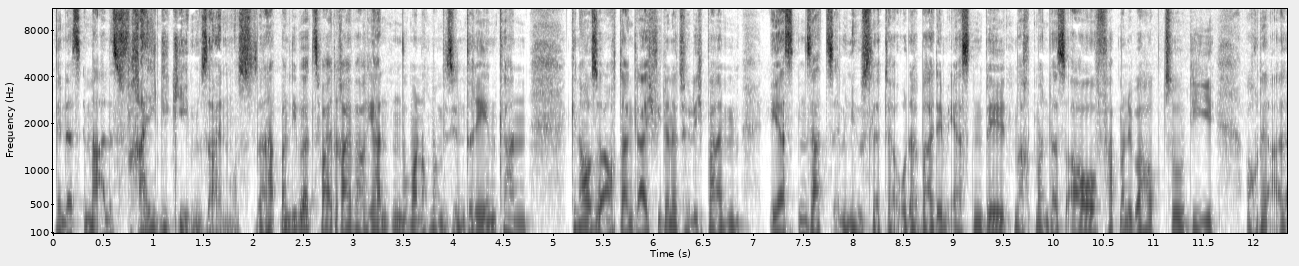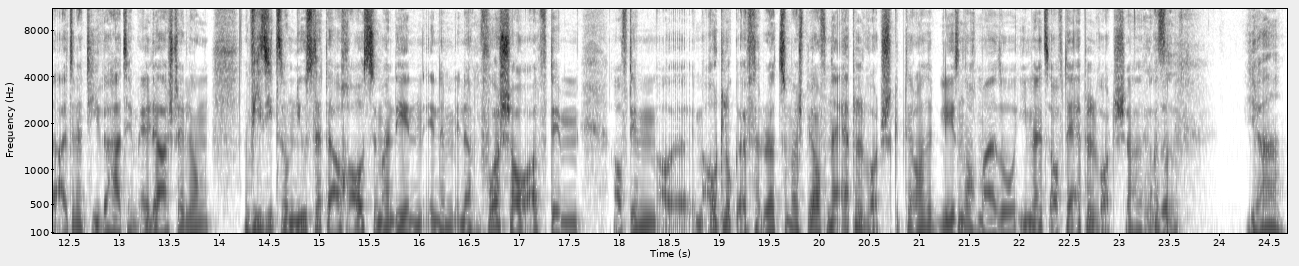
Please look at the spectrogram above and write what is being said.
wenn das immer alles freigegeben sein muss. Dann hat man lieber zwei, drei Varianten, wo man noch mal ein bisschen drehen kann. Genauso auch dann gleich wieder natürlich beim ersten Satz im Newsletter oder bei dem ersten Bild. Macht man das auf? Hat man überhaupt so die, auch eine alternative HTML-Darstellung? Wie sieht so ein Newsletter auch aus, wenn man den in, einem, in der Vorschau auf dem, auf dem, äh, im Outlook öffnet oder zum Beispiel Beispiel auf einer Apple Watch. Es gibt ja auch, die lesen auch mal so E-Mails auf der Apple Watch. Ja? Also, ja.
